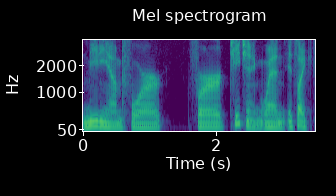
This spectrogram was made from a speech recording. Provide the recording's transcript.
medium for for teaching when it's like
